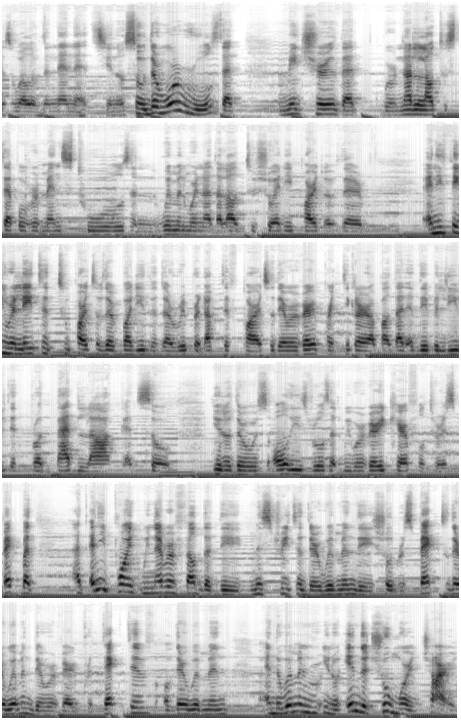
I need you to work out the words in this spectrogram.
as well of the Nenets, you know. So there were rules that made sure that we're not allowed to step over men's tools and women were not allowed to show any part of their anything related to parts of their body that are reproductive parts. So they were very particular about that and they believed it brought bad luck. And so, you know, there was all these rules that we were very careful to respect. But at any point we never felt that they mistreated their women. They showed respect to their women. They were very protective of their women. And the women, you know, in the choom were in charge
